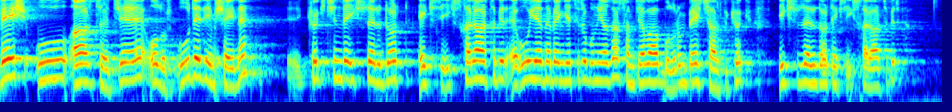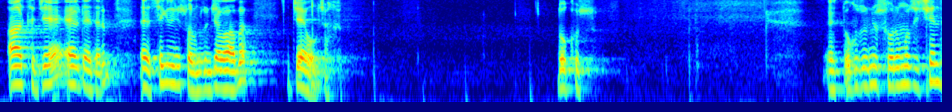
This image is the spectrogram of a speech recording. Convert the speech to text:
5u artı c olur. u dediğim şey ne? E, Kök içinde x üzeri 4 eksi x kare artı 1. E, u yerine ben getirir bunu yazarsam cevabı bulurum. 5 çarpı kök x üzeri 4 eksi x kare artı 1 artı c elde ederim. Evet 8. sorumuzun cevabı c olacak. 9. Evet 9. sorumuz için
